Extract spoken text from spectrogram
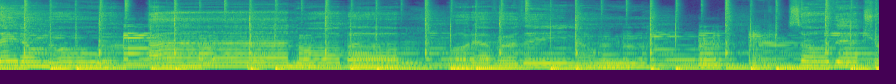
they don't know what I know about whatever they know. So they're trying.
